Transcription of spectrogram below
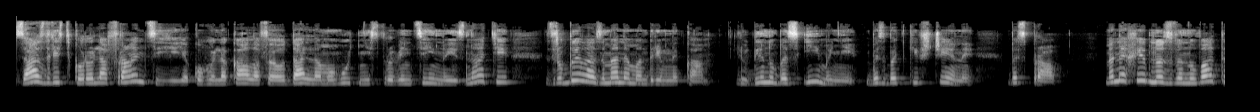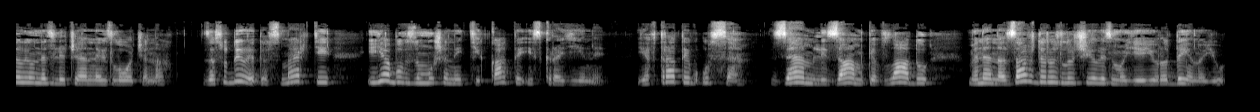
Заздрість короля Франції, якого лякала феодальна могутність провінційної знаті, зробила з мене мандрівника, людину без імені, без батьківщини, без прав. Мене хибно звинуватили у незліченних злочинах, засудили до смерті, і я був змушений тікати із країни. Я втратив усе землі, замки, владу. Мене назавжди розлучили з моєю родиною,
